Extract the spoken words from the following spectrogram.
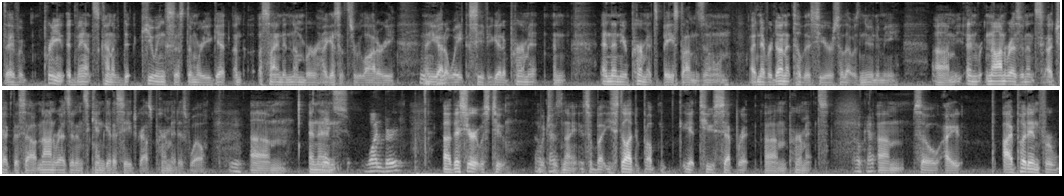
they have a pretty advanced kind of queuing system where you get an, assigned a number. I guess it's through lottery, and you got to wait to see if you get a permit, and and then your permit's based on zone. I'd never done it till this year, so that was new to me. Um, and non-residents, I checked this out. Non-residents can get a sage grouse permit as well. Um, and then It's one bird. Uh, this year it was two, which was nice. So, but you still had to get two separate um, permits. Okay. Um, so I I put in for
